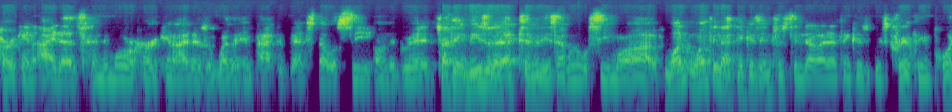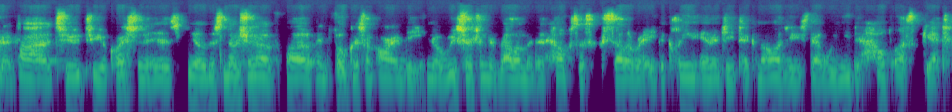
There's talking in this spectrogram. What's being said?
Hurricane Ida's and the more Hurricane Ida's or weather impact events that we'll see on the grid. So I think these are the activities that we will see more of. One one thing I think is interesting though, and I think is, is critically important uh, to to your question is, you know, this notion of uh, and focus on R and D, you know, research and development that helps us accelerate the clean energy technologies that we need to help us get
